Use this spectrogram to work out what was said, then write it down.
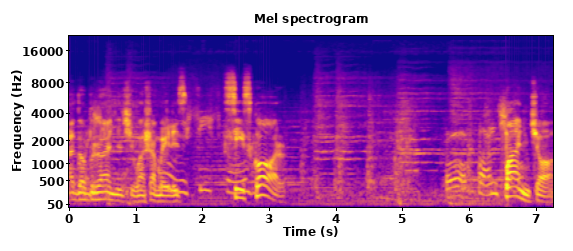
На добраніч, ваша милість. Сіскор. Панчо.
